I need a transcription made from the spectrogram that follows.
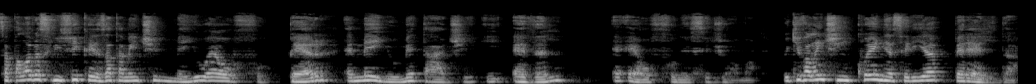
essa palavra significa exatamente meio-elfo. Per é meio, metade, e Evel é elfo nesse idioma. O equivalente em Quenya seria Perelda.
